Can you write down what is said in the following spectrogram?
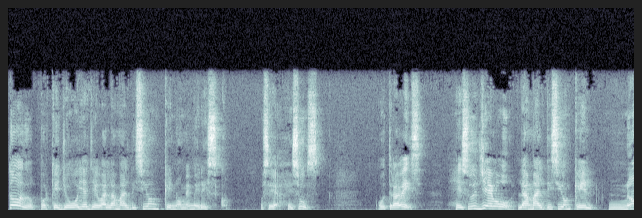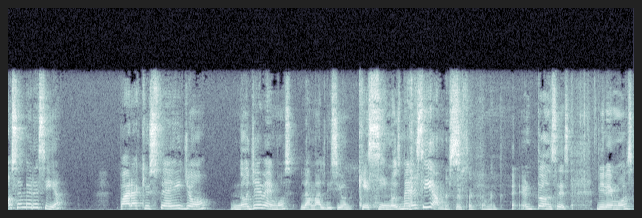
todo porque yo voy a llevar la maldición que no me merezco. O sea, Jesús. Otra vez, Jesús llevó la maldición que él no se merecía para que usted y yo no llevemos la maldición que sí nos merecíamos. Exactamente. Entonces, miremos,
